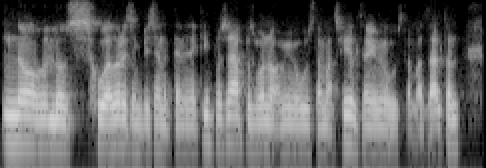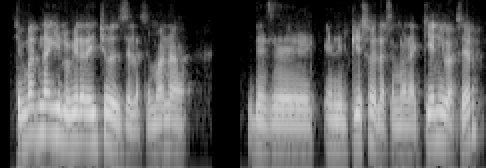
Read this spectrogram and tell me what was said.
no los jugadores empiezan a tener equipos, ah, pues bueno, a mí me gusta más Fields, a mí me gusta más Dalton. Si Matt Nagy lo hubiera dicho desde la semana, desde el empiezo de la semana, quién iba a ser,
